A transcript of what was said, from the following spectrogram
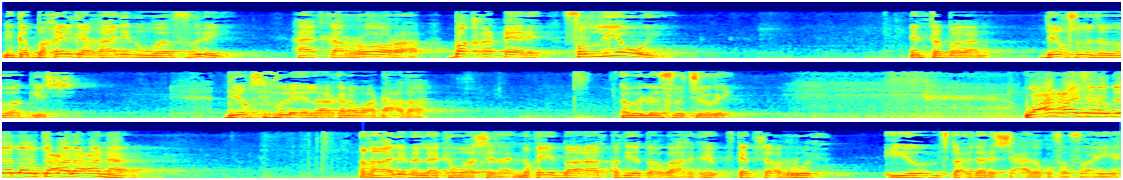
Ninka bakhaylka haaliban waa fulay haadka roora baqa dheere fadliyo wey inta badan deeqsu intaadna waa geesi deeqsi fulay in la arkana waa dhacdaa. Aba loo soo joogay. An caaisha radi allahu tacaala canha aaliban laakiin waa sida. Ibnu qayim baa aad qadiyadda oga hadlay kitaabkiisa aruux iyo miftaaxu daar ku fafaahiya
